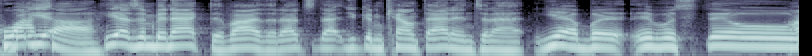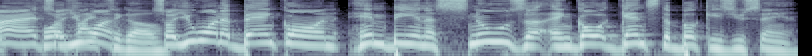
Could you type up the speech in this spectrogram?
But he, he hasn't been active either. That's that you can count that into that. Yeah, but it was still All right, so you want ago. so you want to bank on him being a snoozer and go against the bookies? You saying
